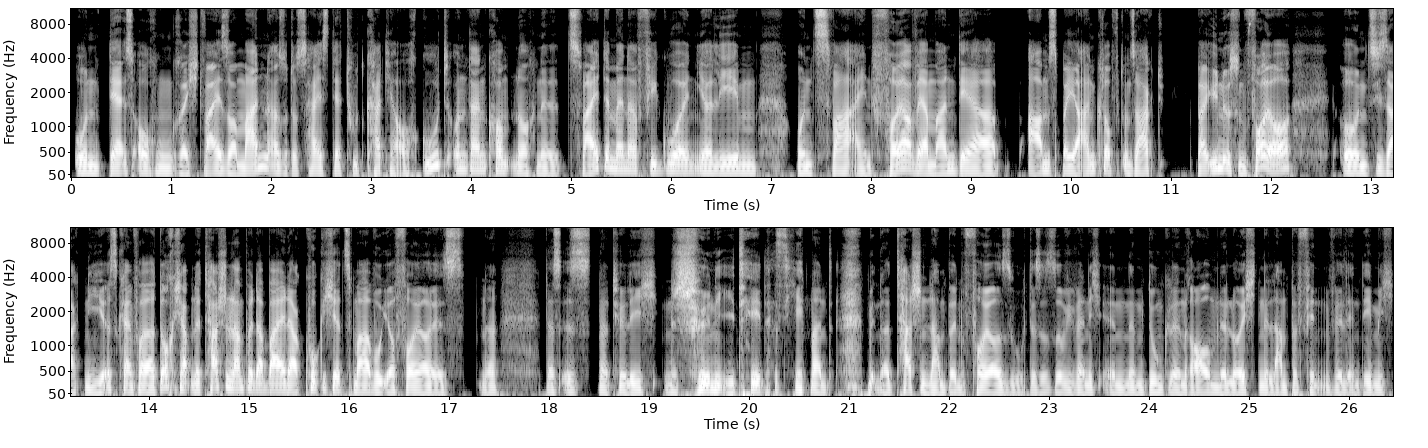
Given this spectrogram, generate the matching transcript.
Und der ist auch ein recht weiser Mann, also das heißt, der tut Katja auch gut. Und dann kommt noch eine zweite Männerfigur in ihr Leben, und zwar ein Feuerwehrmann, der abends bei ihr anklopft und sagt, bei Ihnen ist ein Feuer. Und sie sagt, nee, hier ist kein Feuer. Doch, ich habe eine Taschenlampe dabei, da gucke ich jetzt mal, wo ihr Feuer ist. Ne? Das ist natürlich eine schöne Idee, dass jemand mit einer Taschenlampe ein Feuer sucht. Das ist so, wie wenn ich in einem dunklen Raum eine leuchtende Lampe finden will, indem ich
